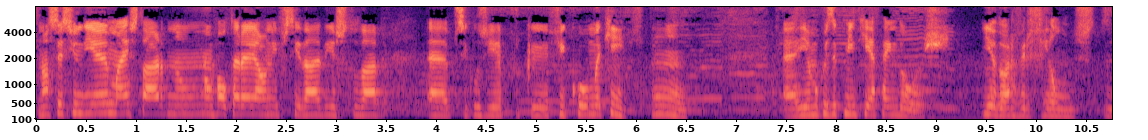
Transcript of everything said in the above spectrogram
Não sei se um dia mais tarde não, não voltarei à universidade e a estudar a psicologia porque ficou-me aqui. Hum. Ah, e é uma coisa que me inquieta ainda hoje. E adoro ver filmes de,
